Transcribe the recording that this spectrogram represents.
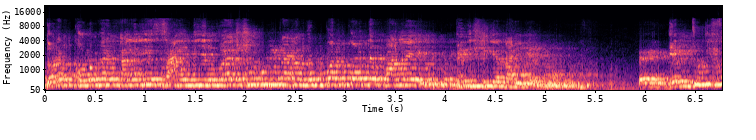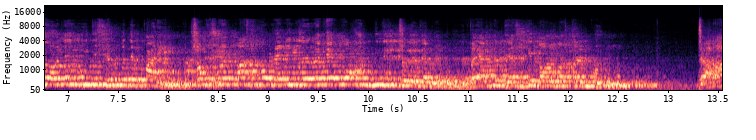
ধরেন কোনো কালি দিয়ে সাইন দিয়ে কয়েকশো কোটি টাকা লুটপাট করতে পারলে বিদেশি গিয়ে বাড়ি যায় একটু কিছু হলে বিদেশের মধ্যে পারি। সবসময় পাসপোর্ট রেডি করে রাখে কখন বিদেশ চলে যাবে ভাই আপনার দেশকে ভালোবাসেন করি যারা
